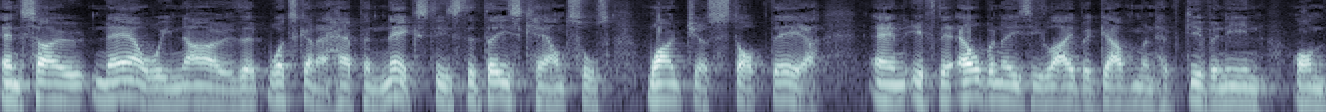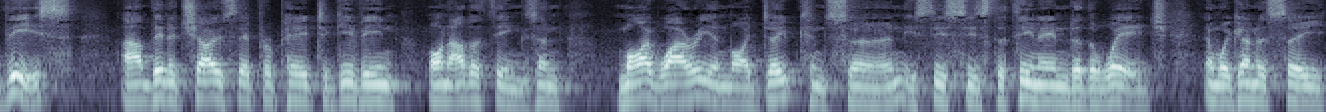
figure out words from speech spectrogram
And so now we know that what's going to happen next is that these councils won't just stop there. And if the Albanese Labor government have given in on this, uh, then it shows they're prepared to give in on other things. And my worry and my deep concern is this is the thin end of the wedge, and we're going to see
